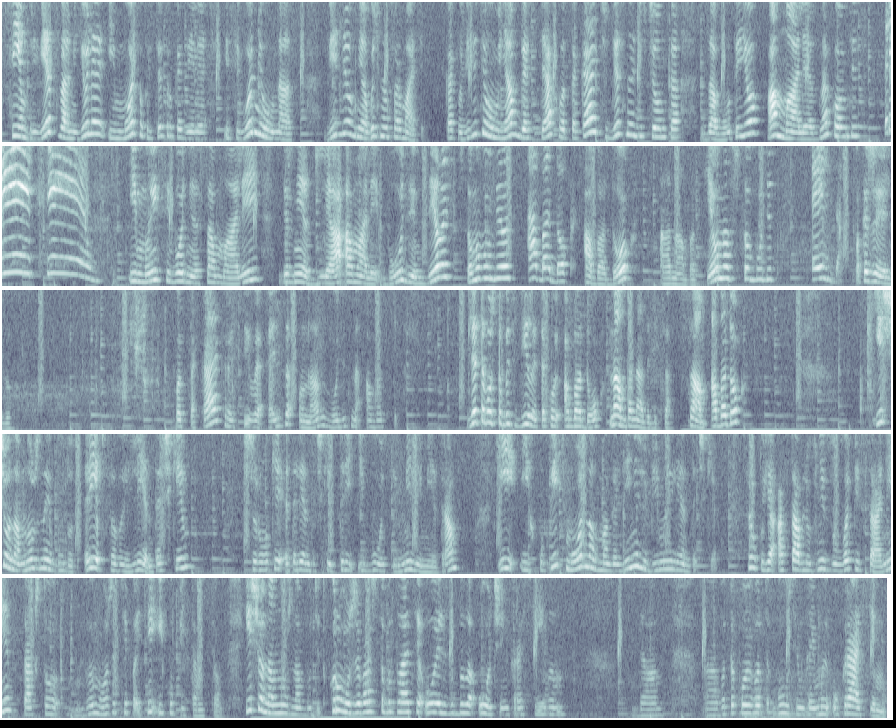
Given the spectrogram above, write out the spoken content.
Всем привет! С вами Юля и мой факультет рукоделия. И сегодня у нас видео в необычном формате. Как вы видите, у меня в гостях вот такая чудесная девчонка. Зовут ее Амалия. Знакомьтесь. Привет всем! И мы сегодня с Амалией, вернее для Амалии, будем делать... Что мы будем делать? Ободок. Ободок. А на ободке у нас что будет? Эльза. Покажи Эльзу. Вот такая красивая Эльза у нас будет на ободке. Для того, чтобы сделать такой ободок, нам понадобится сам ободок. Еще нам нужны будут репсовые ленточки. Широкие, это ленточки 3,8 миллиметра. И их купить можно в магазине «Любимые ленточки». Ссылку я оставлю внизу в описании, так что вы можете пойти и купить там все. Еще нам нужно будет кружево, чтобы платье у Эльзы было очень красивым. Да. А, вот такой вот бусинкой мы украсим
